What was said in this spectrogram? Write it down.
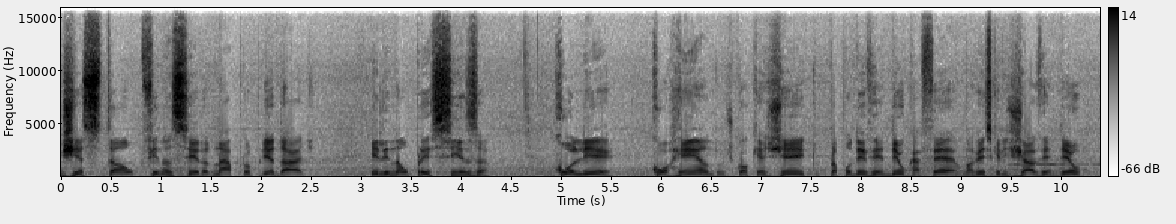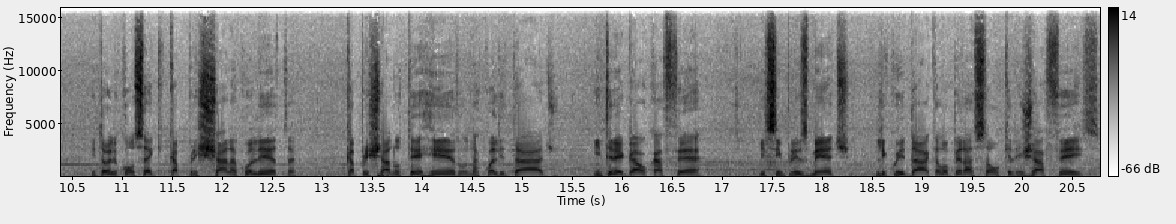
gestão financeira na propriedade. Ele não precisa colher correndo de qualquer jeito para poder vender o café, uma vez que ele já vendeu. Então ele consegue caprichar na colheita, caprichar no terreiro, na qualidade, entregar o café e simplesmente liquidar aquela operação que ele já fez.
